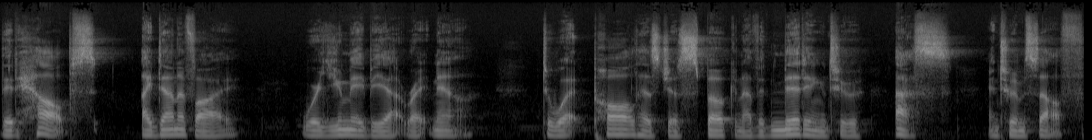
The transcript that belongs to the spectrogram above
that helps identify where you may be at right now to what Paul has just spoken of, admitting to us and to himself.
